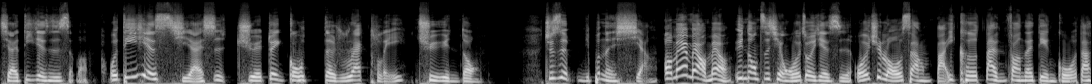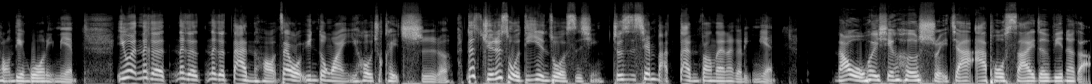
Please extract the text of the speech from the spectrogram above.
起来第一件事是什么？我第一件事起来是绝对 go directly 去运动，就是你不能想哦，没有没有没有，运动之前我会做一件事，我会去楼上把一颗蛋放在电锅大同电锅里面，因为那个那个那个蛋哈，在我运动完以后就可以吃了。那绝对是我第一件做的事情，就是先把蛋放在那个里面。然后我会先喝水加 apple cider vinegar，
